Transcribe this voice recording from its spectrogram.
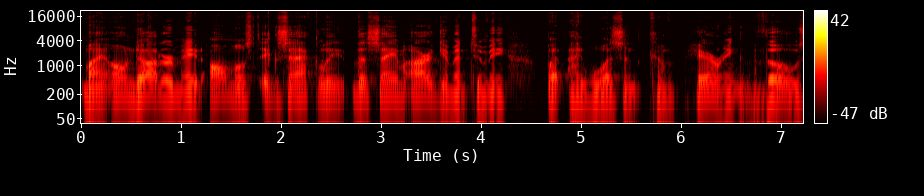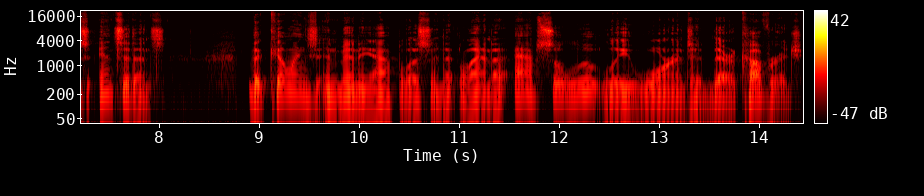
my own daughter made almost exactly the same argument to me, but I wasn't comparing those incidents. The killings in Minneapolis and Atlanta absolutely warranted their coverage.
